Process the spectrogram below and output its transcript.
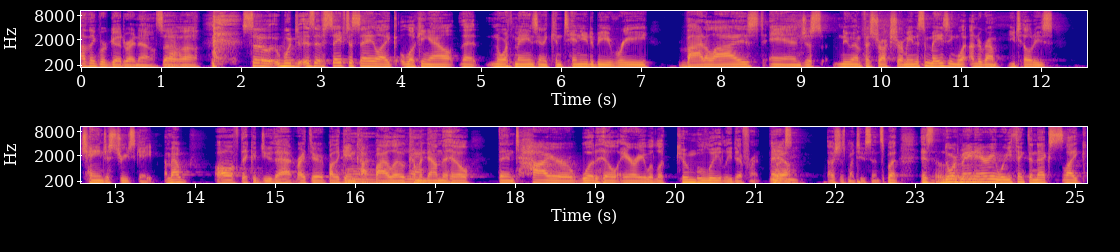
I think we're good right now. So, uh, so would is it safe to say, like looking out, that North Main is going to continue to be revitalized and just new infrastructure? I mean, it's amazing what underground utilities change a streetscape. I mean, oh, if they could do that right there by the Gamecock Oh, Bilo yeah. coming down the hill, the entire Wood Hill area would look completely different. Anyways, That's just my two cents. But is North Main area where you think the next like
